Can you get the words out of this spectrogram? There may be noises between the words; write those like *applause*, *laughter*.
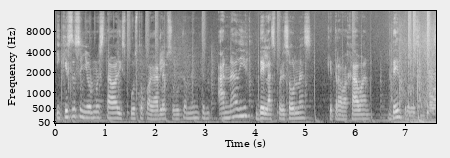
y que este señor no estaba dispuesto a pagarle absolutamente a nadie de las personas que trabajaban dentro de esa empresa.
